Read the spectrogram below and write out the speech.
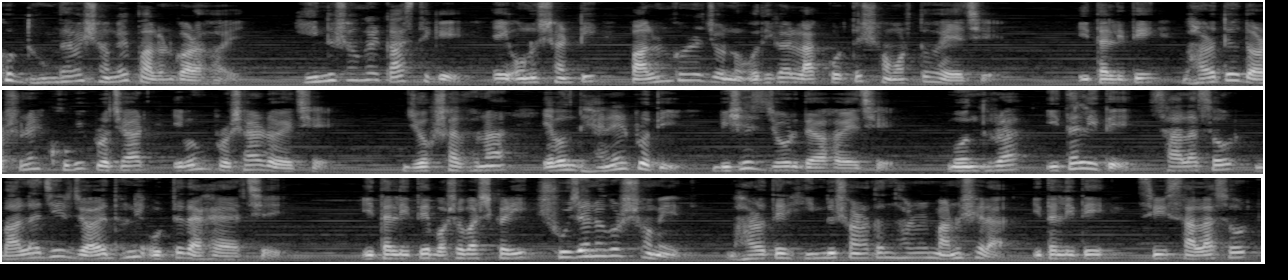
খুব ধুমধামের সঙ্গে পালন করা হয়। হিন্দু সংঘের কাছ থেকে এই অনুষ্ঠানটি পালন করার জন্য অধিকার লাভ করতে সমর্থ হয়েছে। ইতালিতে ভারতীয় দর্শনের খুবই প্রচার এবং প্রসার রয়েছে। যোগ সাধনা এবং ধ্যানের প্রতি বিশেষ জোর দেওয়া হয়েছে। বন্ধুরা, ইতালিতে সালাসোর বালাজির জয়ধ্বনি উঠতে দেখা যাচ্ছে। ইতালিতে বসবাসকারী সুজানগর সমেত ভারতের হিন্দু সনাতন ধর্মের মানুষেরা ইতালিতে শ্রী সালাসোর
